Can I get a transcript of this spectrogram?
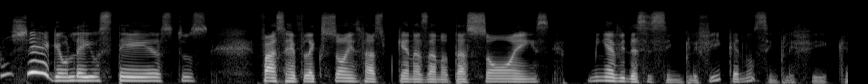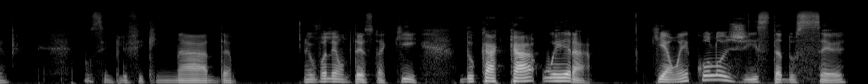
Não chega. Eu leio os textos, faço reflexões, faço pequenas anotações. Minha vida se simplifica? Não simplifica. Não simplifica em nada. Eu vou ler um texto aqui do Kaká Uerá, que é um ecologista do ser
